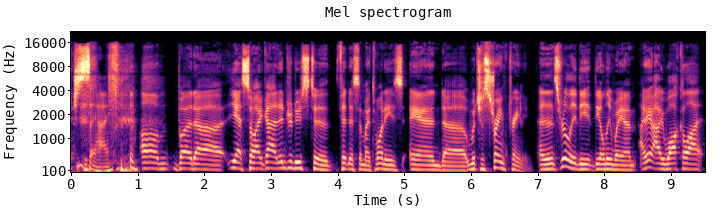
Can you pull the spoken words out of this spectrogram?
Just say hi. um, but uh, yeah, so I got introduced to fitness in my 20s, and uh, which is strength training, and it's really the the only way I'm. I, I walk a lot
